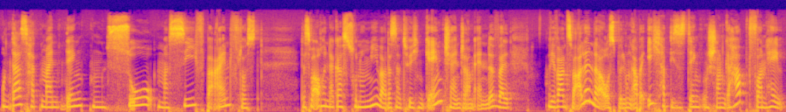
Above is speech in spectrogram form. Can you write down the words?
Und das hat mein Denken so massiv beeinflusst. Das war auch in der Gastronomie, war das natürlich ein Gamechanger am Ende, weil wir waren zwar alle in der Ausbildung, aber ich habe dieses Denken schon gehabt von, hey,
